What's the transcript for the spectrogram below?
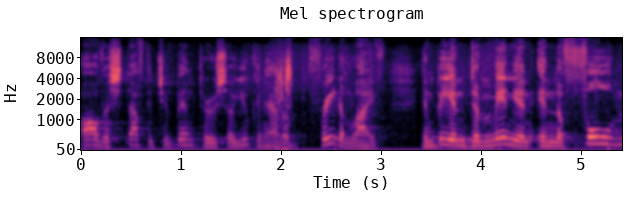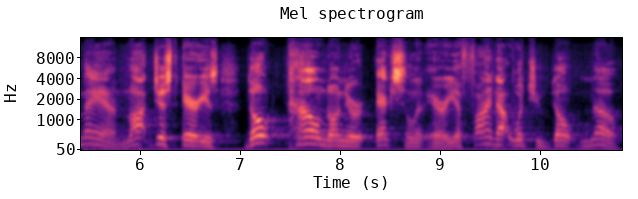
all the stuff that you've been through so you can have a freedom life and be in dominion in the full man, not just areas. Don't pound on your excellent area. Find out what you don't know.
